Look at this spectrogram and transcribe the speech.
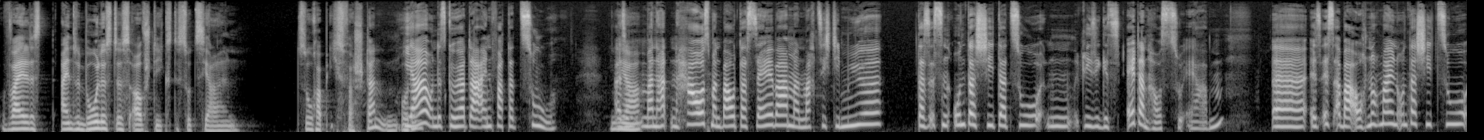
Weil das ein Symbol ist des Aufstiegs, des Sozialen. So habe ich es verstanden, oder? Ja, und es gehört da einfach dazu. Also ja. man hat ein Haus, man baut das selber, man macht sich die Mühe, das ist ein Unterschied dazu, ein riesiges Elternhaus zu erben. Äh, es ist aber auch nochmal ein Unterschied zu,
